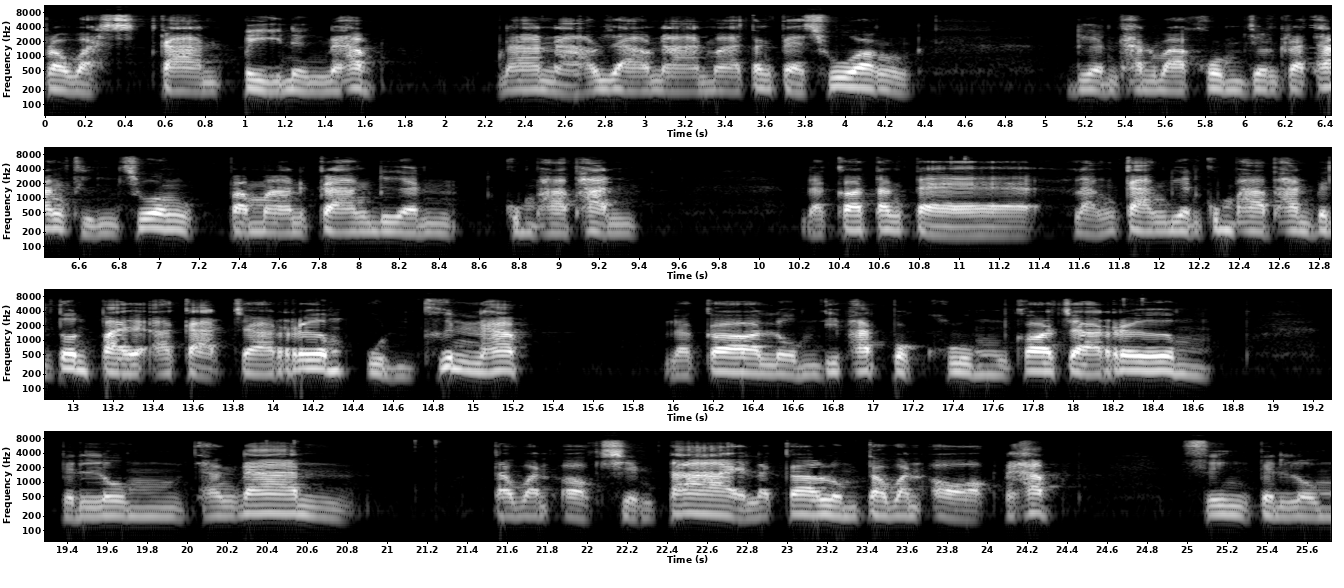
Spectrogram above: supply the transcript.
ประวัติการปีหนึ่งนะครับ หน้าหนาวยาวนานมาตั้งแต่ช่วงเดือนธันวาคมจนกระทั่งถึงช่วงประมาณกลางเดือนกุมภาพันธ์แล้วก็ตั้งแต่หลังกลางเดือนกุมภาพันธ์เป็นต้นไปอากาศจะเริ่มอุ่นขึ้นนะครับ แล้วก็ลมที่พัดปกคลุมก็จะเริ่มเป็นลมทางด้านตะวันออกเฉียงใต้ แล้วก็ลมตะวันออกนะครับ ซึ่งเป็นลม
